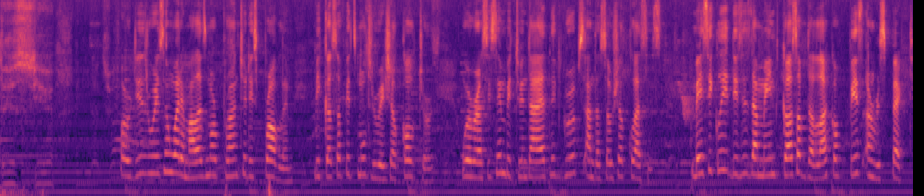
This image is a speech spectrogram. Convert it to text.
this year. For this reason, Guatemala is more prone to this problem because of its multiracial culture, where racism between the ethnic groups and the social classes. Basically, this is the main cause of the lack of peace and respect.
